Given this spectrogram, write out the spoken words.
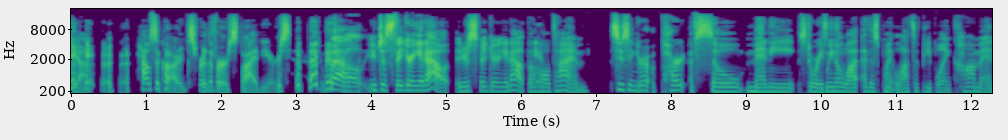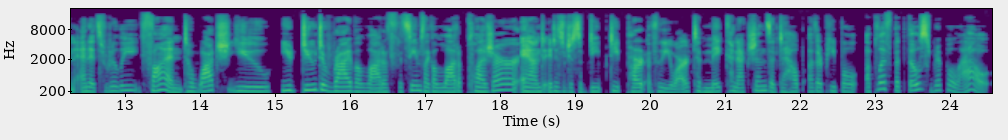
yeah. House of cards for the first five years. well, you're just figuring it out. You're just figuring it out the yeah. whole time. Susan, you're a part of so many stories. We know a lot at this point, lots of people in common, and it's really fun to watch you. You do derive a lot of, it seems like a lot of pleasure, and it is just a deep, deep part of who you are to make connections and to help other people uplift, but those ripple out.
